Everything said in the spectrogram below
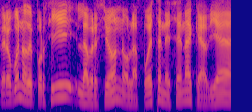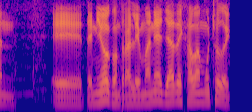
Pero bueno, de por sí la versión o la puesta en escena que habían eh, tenido contra Alemania ya dejaba mucho de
